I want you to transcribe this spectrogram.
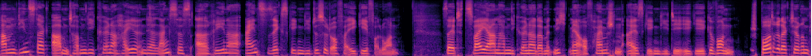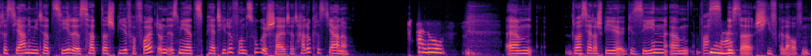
Am Dienstagabend haben die Kölner Haie in der Lanxess Arena 1-6 gegen die Düsseldorfer EG verloren. Seit zwei Jahren haben die Kölner damit nicht mehr auf heimischem Eis gegen die DEG gewonnen. Sportredakteurin Christiane Mitazelis hat das Spiel verfolgt und ist mir jetzt per Telefon zugeschaltet. Hallo Christiane. Hallo. Ähm, du hast ja das Spiel gesehen. Ähm, was ja. ist da schiefgelaufen?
